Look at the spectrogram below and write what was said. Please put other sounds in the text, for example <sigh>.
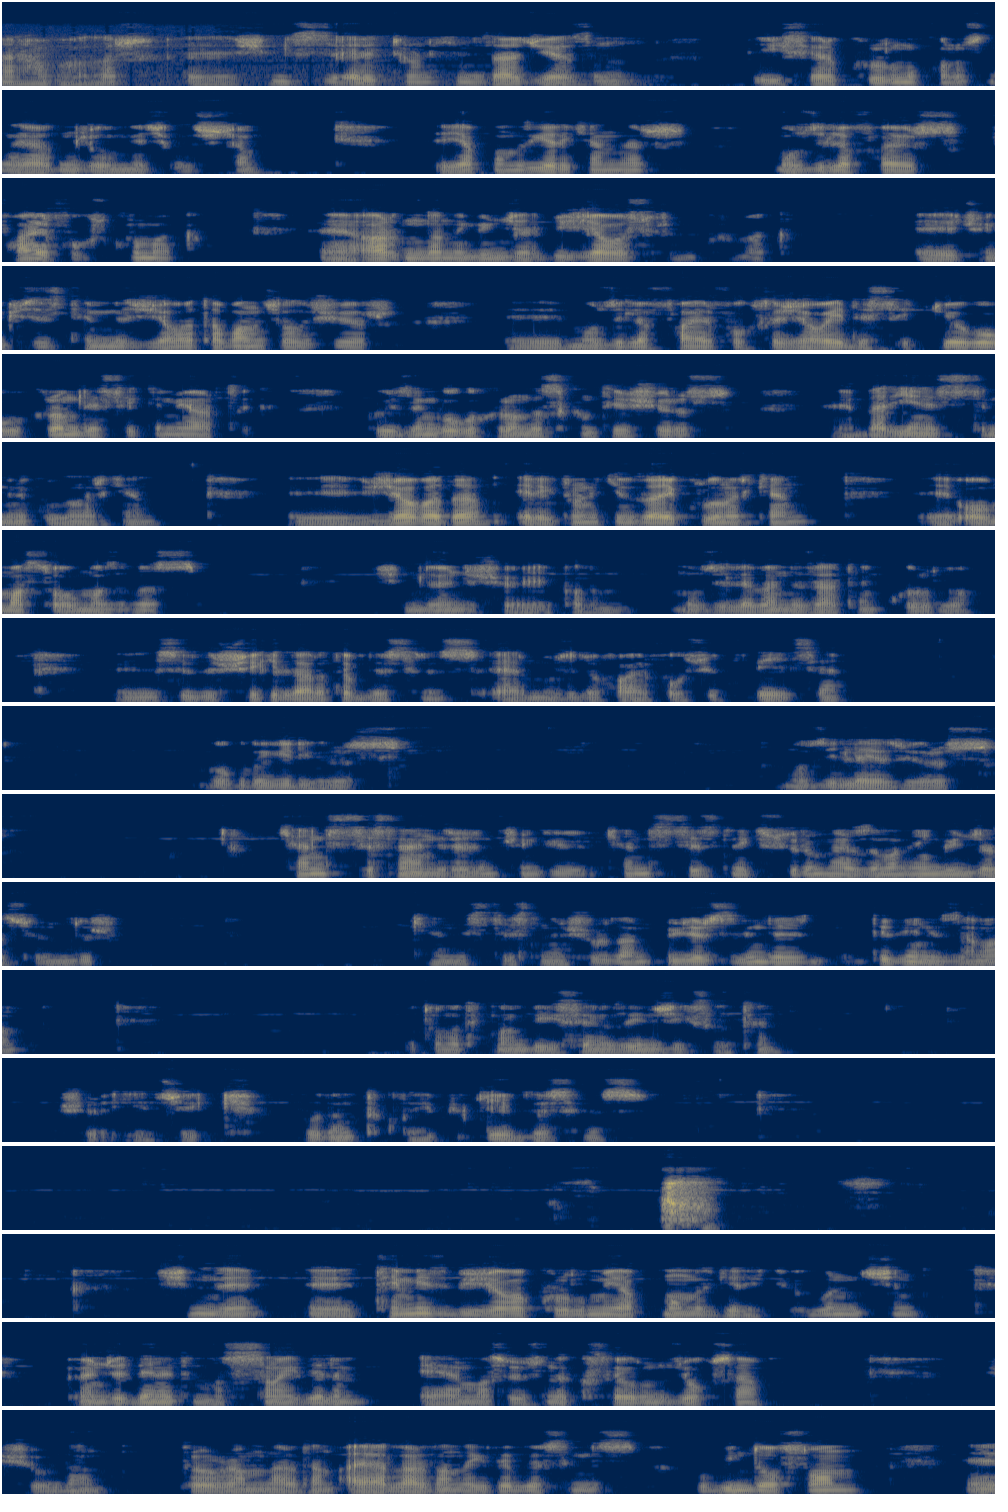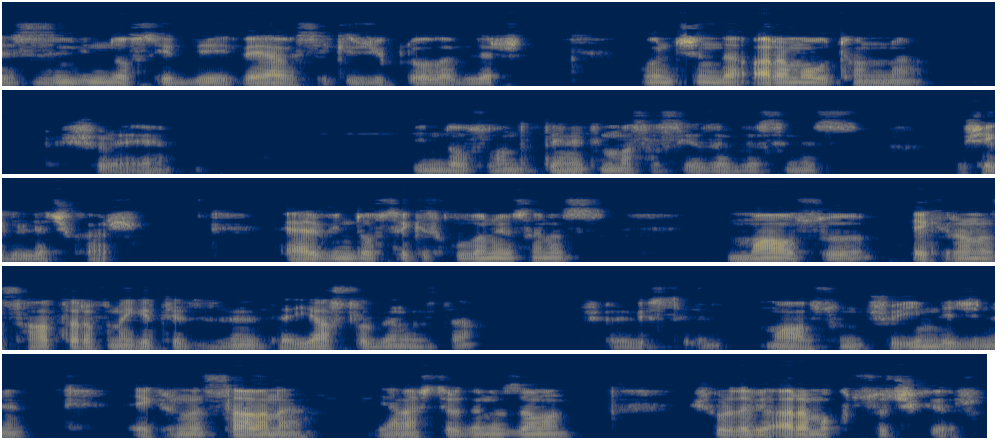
Merhabalar. Ee, şimdi size elektronik imza cihazının bilgisayara kurulumu konusunda yardımcı olmaya çalışacağım. Ee, yapmamız gerekenler Mozilla Fire, Firefox kurmak, e, ardından da güncel bir Java sürümü kurmak. E, çünkü sistemimiz Java tabanlı çalışıyor. E, Mozilla Firefox'a Java'yı destekliyor, Google Chrome desteklemiyor artık. Bu yüzden Google Chrome'da sıkıntı yaşıyoruz. E, ben yeni sistemini kullanırken. E, Java'da elektronik imzayı kullanırken e, olmazsa olmazımız. Şimdi önce şöyle yapalım. Mozilla bende zaten kurulu. E, siz de şu şekilde aratabilirsiniz. Eğer Mozilla Firefox yüklü değilse. Google'a geliyoruz. Mozilla yazıyoruz. Kendi sitesine indirelim. Çünkü kendi sitesindeki sürüm her zaman en güncel sürümdür. Kendi sitesinden şuradan ücretsiz indir dediğiniz zaman otomatikman bilgisayarınıza inecek zaten. Şöyle gelecek. Buradan tıklayıp yükleyebilirsiniz. <coughs> Şimdi e, temiz bir Java kurulumu yapmamız gerekiyor. Bunun için önce denetim masasına gidelim. Eğer masa üstünde kısa yolunuz yoksa şuradan programlardan, ayarlardan da gidebilirsiniz. Bu Windows 10 e, sizin Windows 7 veya 8 yüklü olabilir. Bunun için de arama butonuna şuraya Windows 10'da denetim masası yazabilirsiniz. Bu şekilde çıkar. Eğer Windows 8 kullanıyorsanız mouse'u ekranın sağ tarafına getirdiğinizde, yasladığınızda şöyle göstereyim. Mouse'un şu imlecini ekranın sağına yanaştırdığınız zaman şurada bir arama kutusu çıkıyor.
